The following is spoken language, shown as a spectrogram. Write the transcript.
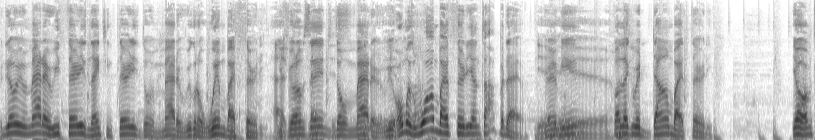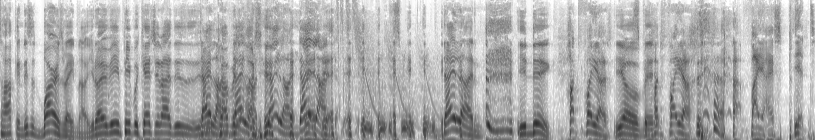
It don't even matter. We 30s, 1930s, don't matter. We're gonna win by 30. You I- feel what I'm saying? Just- don't matter. yeah, we yeah. almost won by 30 on top of that. you know what I mean? Yeah. Felt like we're down by 30. Yo, I'm talking. This is bars right now. You know what I mean? People catching on. This is Dialogue, coming- dialogue, dialogue, dialogue. You dig? hot fire. Yo, Spit man. hot fire. Fire, I spit.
